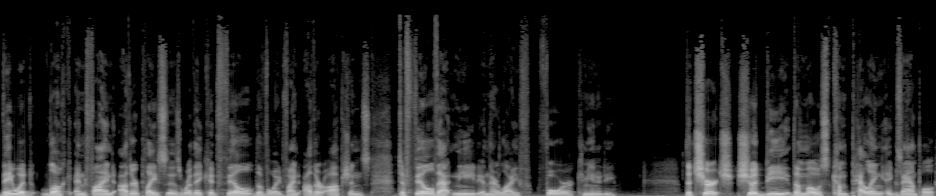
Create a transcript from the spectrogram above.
They would look and find other places where they could fill the void, find other options to fill that need in their life for community. The church should be the most compelling example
